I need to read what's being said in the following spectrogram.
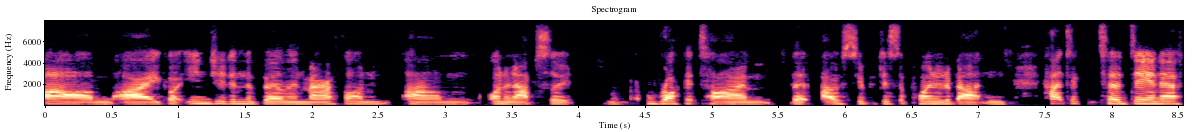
Um, I got injured in the Berlin Marathon um, on an absolute rocket time that I was super disappointed about and had to, to DNF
